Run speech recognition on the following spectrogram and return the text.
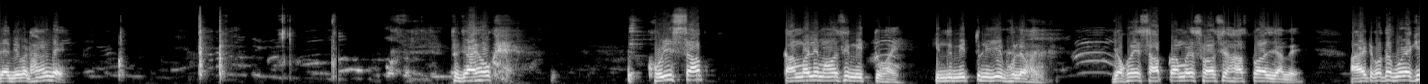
দেখ, এবার ঢাকান দেয় তো যাই হোক খরির সাপ কামড়ালে মানুষের মৃত্যু হয় কিন্তু মৃত্যু নিজেই ভুলে হয়। যখন এই সাপ কামড়ে সরাসরি হাসপাতাল যাবে। আর একটা কথা বলে কি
